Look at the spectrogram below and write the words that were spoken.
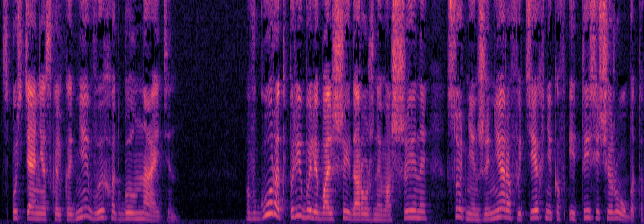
Спустя несколько дней выход был найден. В город прибыли большие дорожные машины, сотни инженеров и техников и тысячи роботов.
